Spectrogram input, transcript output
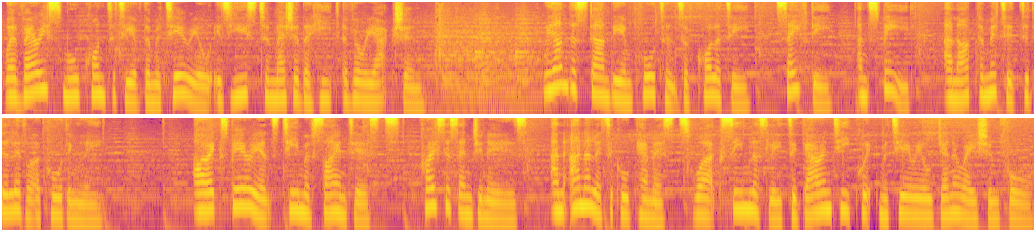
where very small quantity of the material is used to measure the heat of a reaction. We understand the importance of quality, safety, and speed, and are committed to deliver accordingly. Our experienced team of scientists, process engineers, and analytical chemists work seamlessly to guarantee quick material generation for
